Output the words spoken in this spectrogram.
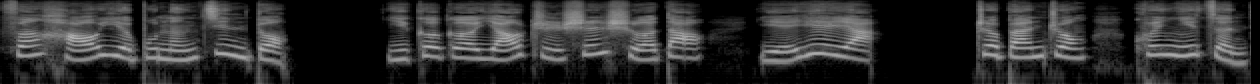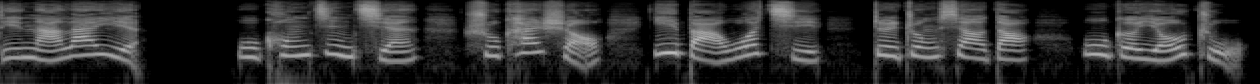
分毫也不能进动。一个个摇指伸舌道：“爷爷呀，这般重，亏你怎地拿来也？”悟空近前，舒开手，一把握起，对众笑道：“悟个有主！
